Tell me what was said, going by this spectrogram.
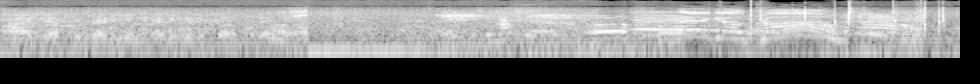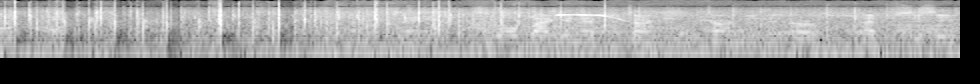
All right, Jeff, get ready. You're in the heavy hitter club today. Eight two seven. There you go, Tom. She walked back in there, she turned, turned it, or after she see it,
